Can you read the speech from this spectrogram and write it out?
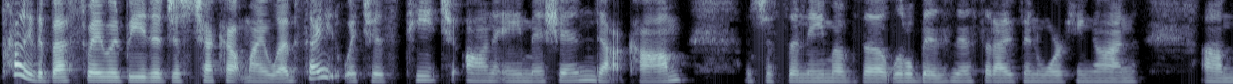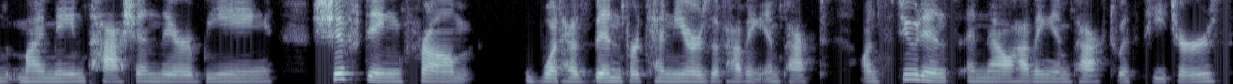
probably the best way would be to just check out my website, which is teachonamission.com. It's just the name of the little business that I've been working on um, my main passion there being shifting from what has been for 10 years of having impact on students and now having impact with teachers.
